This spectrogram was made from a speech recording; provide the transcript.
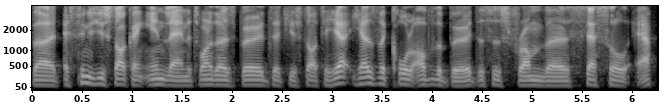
but as soon as you start going inland, it's one of those birds that you start to hear. Here's the call of the bird. This is from the Cecil app.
